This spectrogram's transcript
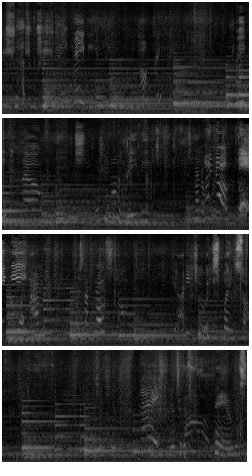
she should, she should, she's a baby. Not right? Baby. um, that Rose? Yeah, I need to explain stuff. Here to the fans.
